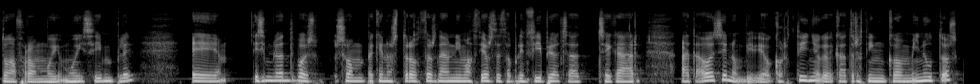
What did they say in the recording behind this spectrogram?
dunha forma moi moi simple. Eh, E simplemente pois son pequenos trozos de animacións desde o principio a chegar ata hoxe nun vídeo cortiño de 4 ou 5 minutos,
